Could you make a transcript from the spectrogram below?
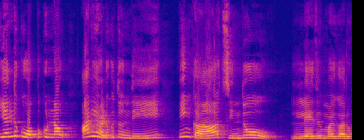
ఎందుకు ఒప్పుకున్నావు? అని అడుగుతుంది ఇంకా సింధు. లేదు అమ్మగారు గారు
